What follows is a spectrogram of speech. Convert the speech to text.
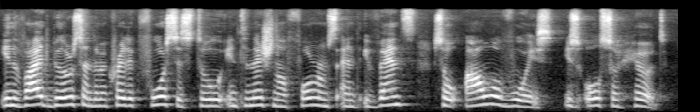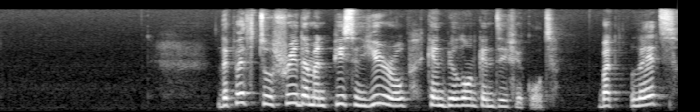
Invite Belarusian democratic forces to international forums and events so our voice is also heard. The path to freedom and peace in Europe can be long and difficult, but let's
